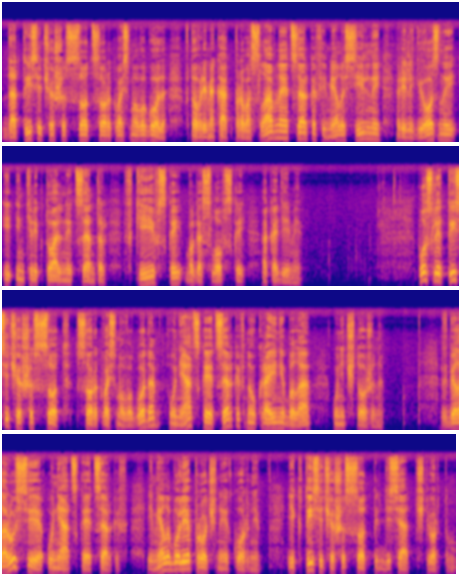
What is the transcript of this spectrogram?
до 1648 года, в то время как православная церковь имела сильный религиозный и интеллектуальный центр в Киевской богословской академии. После 1648 года униатская церковь на Украине была уничтожена. В Белоруссии униатская церковь имела более прочные корни – и к 1654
